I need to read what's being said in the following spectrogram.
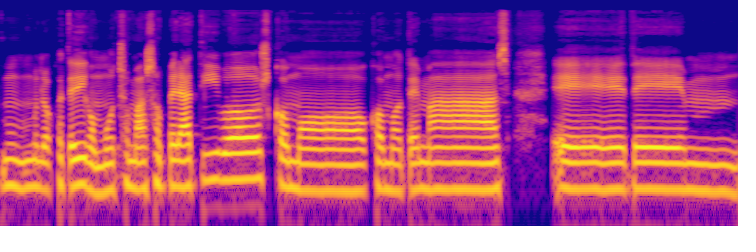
mm, lo que te digo, mucho más operativos, como, como temas eh, de mm,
